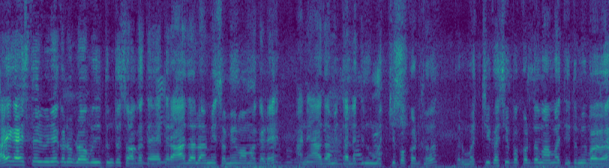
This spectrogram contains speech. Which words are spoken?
हाय गायस तर विनय कडू ब्लॉगमध्ये तुमचं स्वागत आहे. तर आज आलो आम्ही समीर मामाकडे आणि आज आम्ही ताल्यातून मच्छी पकडतो. तर मच्छी कशी पकडतो मामा ती तुम्ही बघा.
